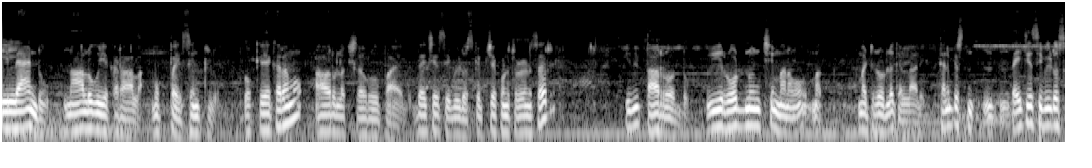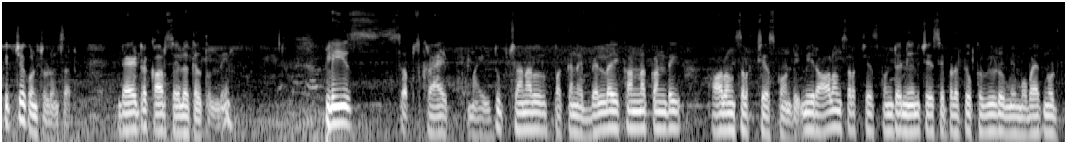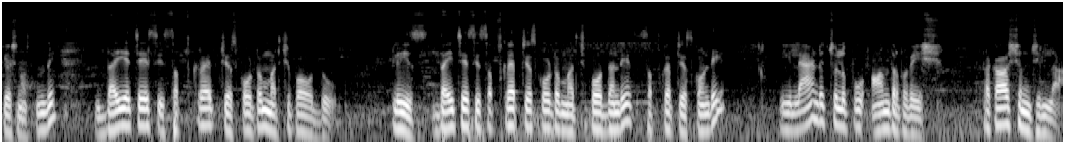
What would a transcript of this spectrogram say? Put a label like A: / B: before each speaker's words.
A: ఈ ల్యాండ్ నాలుగు ఎకరాల ముప్పై సెంట్లు ఒక ఎకరము ఆరు లక్షల రూపాయలు. దయచేసి వీడియో స్కిప్ చేయకుండా చూడండి సార్. ఇది తార్ రోడ్డు. ఈ రోడ్ నుంచి మనము మట్టి రోడ్లోకి వెళ్ళాలి. కనిపిస్తుంది దయచేసి వీడియో స్కిప్ చేయకుండా చూడండి సార్. డైరెక్టర్ కార్ సైలోకి వెళ్తుంది. Please subscribe my YouTube channel. పక్కనే బెల్ ఐకాన్ నొక్కండి. ఆలం సెలెక్ట్ చేసుకోండి. మీరు ఆలం సెలెక్ట్ చేసుకుంటే నేను చేసే ప్రతి ఒక్క వీడియో మీ మొబైల్ నోటిఫికేషన్ వస్తుంది. దయచేసి సబ్స్క్రైబ్ చేసుకోవటం మర్చిపోవద్దు. ప్లీజ్ దయచేసి సబ్స్క్రైబ్ చేసుకోవటం మర్చిపోవద్దండి. సబ్స్క్రైబ్ చేసుకోండి. ఈ ల్యాండ్ చులుపు ఆంధ్రప్రదేశ్ ప్రకాశం జిల్లా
